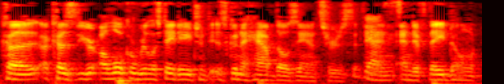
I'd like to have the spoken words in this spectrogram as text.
because a local real estate agent is going to have those answers, Yes. and and if they don't,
